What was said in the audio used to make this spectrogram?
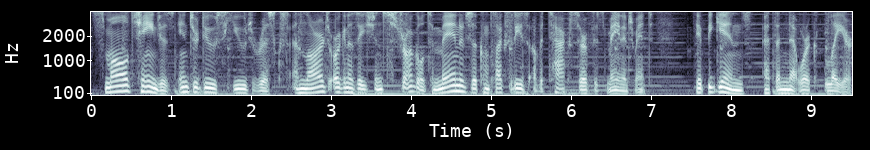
Small changes introduce huge risks, and large organizations struggle to manage the complexities of attack surface management. It begins at the network layer.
